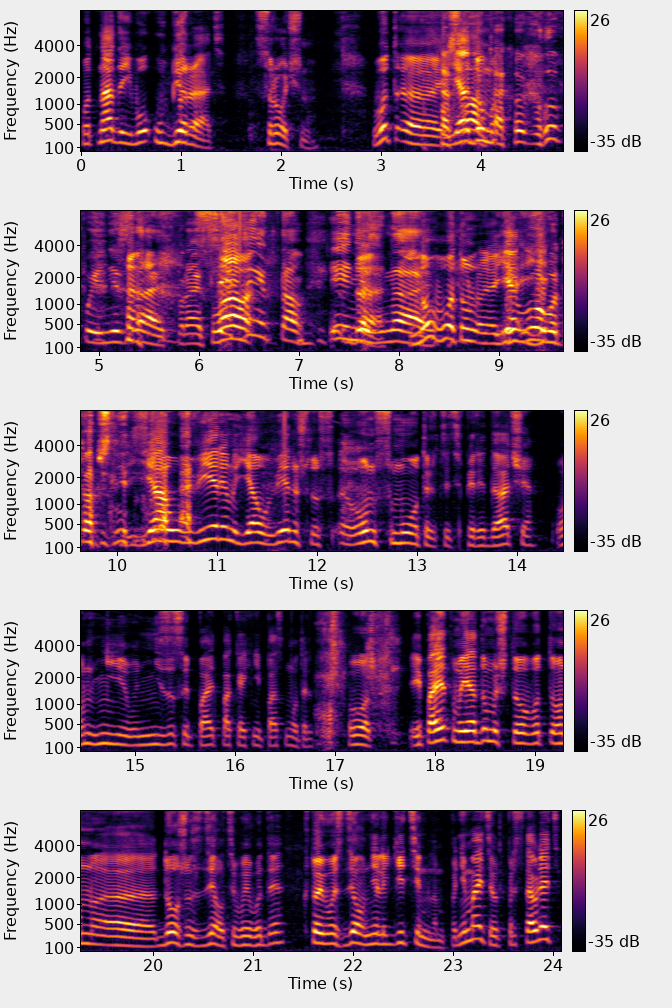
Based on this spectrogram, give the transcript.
Вот надо его убирать срочно. Вот э, А я Слава думаю... такой глупый и не знает про это. Слава- Сидит там и Да. не знает. Ну вот он... э, Я, Вова я- тоже не я уверен, я уверен, что э, он смотрит эти передачи. Он не, не засыпает, пока их не посмотрит. Вот. И поэтому я думаю, что вот он э, должен сделать выводы, кто его сделал нелегитимным. Понимаете, вот представляете,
